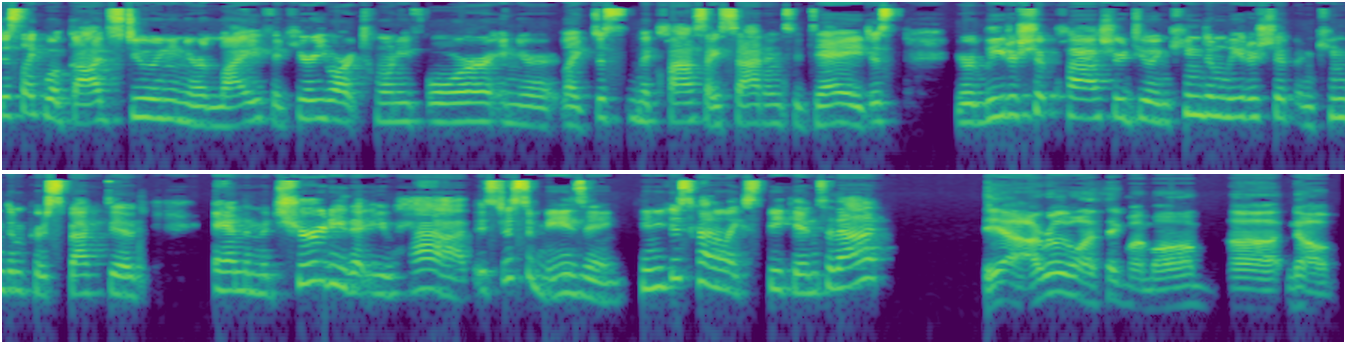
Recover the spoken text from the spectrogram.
just like what God's doing in your life. And here you are at 24 and you're like just in the class I sat in today, just your leadership class, you're doing kingdom leadership and kingdom perspective and the maturity that you have is just amazing. Can you just kind of like speak into that? Yeah, I really want to thank my mom. Uh, no,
